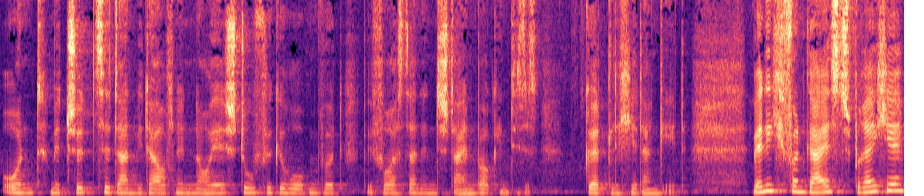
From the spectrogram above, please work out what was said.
und mit Schütze dann wieder auf eine neue Stufe gehoben wird, bevor es dann in Steinbock in dieses Göttliche dann geht. Wenn ich von Geist spreche,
